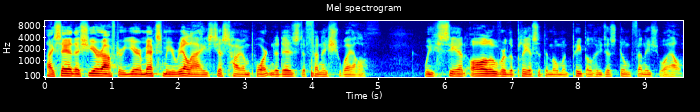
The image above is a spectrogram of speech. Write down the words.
I say this year after year makes me realize just how important it is to finish well. We see it all over the place at the moment people who just don't finish well.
